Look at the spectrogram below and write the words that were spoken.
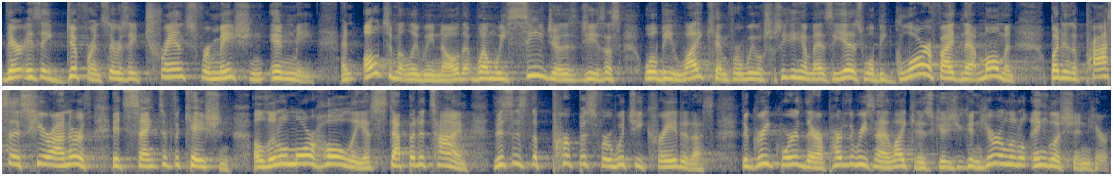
there is a difference, there is a transformation in me. And ultimately, we know that when we see Jesus, we'll be like him, for we will see him as he is. We'll be glorified in that moment. But in the process here on earth, it's sanctification, a little more holy, a step at a time. This is the purpose for which he created us. The Greek word there, part of the reason I like it is because you can hear a little little English in here.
